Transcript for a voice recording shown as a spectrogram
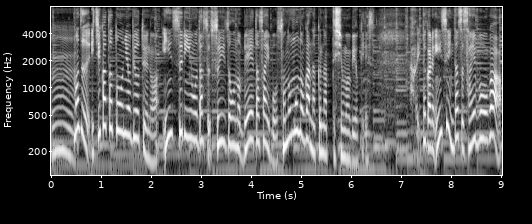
うんまず1型糖尿病というのはインスリンを出す膵臓のベータ細胞そのものがなくなってしまう病気です。はい。だからインスリン出す細胞が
